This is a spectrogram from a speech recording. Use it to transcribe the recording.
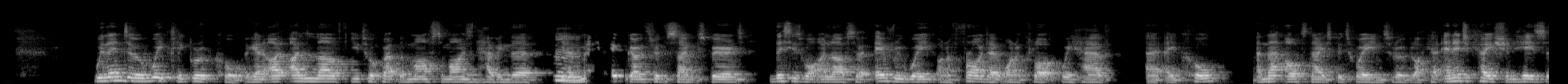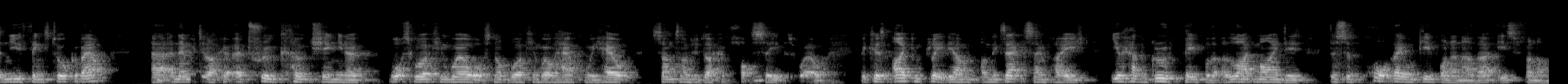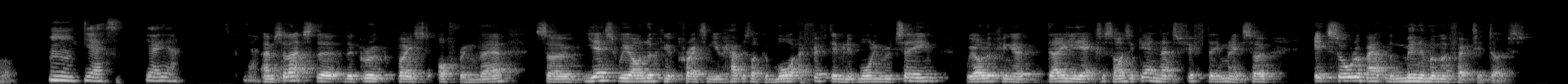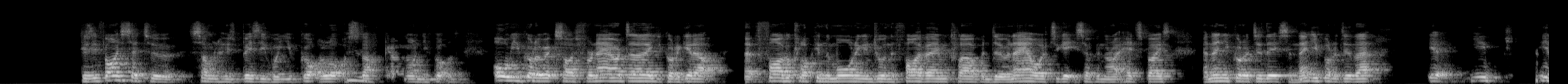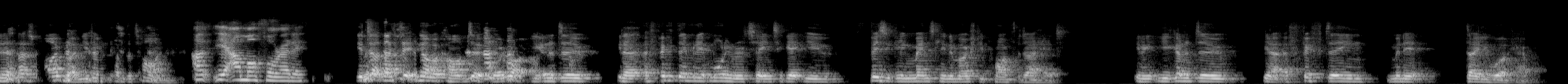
We then do a weekly group call. Again, I, I love you talk about the masterminds and having the mm. you know people going through the same experience. This is what I love. So every week on a Friday at one o'clock, we have a, a call, and that alternates between sort of like a, an education. Here's a new thing to talk about, uh, and then we do like a, a, true coaching. You know, what's working well, what's not working well, how can we help? Sometimes we do like a hot seat as well, because I completely I'm on the exact same page you have a group of people that are like-minded, the support they will give one another is phenomenal. Mm, yes. Yeah, yeah. Yeah. Um, so that's the the group based offering there. So yes, we are looking at creating new habits like a more a 15 minute morning routine. We are looking at daily exercise. Again, that's 15 minutes. So it's all about the minimum effective dose. Because if I said to someone who's busy, well, you've got a lot of mm. stuff going on, you've got oh, you've got to exercise for an hour a day, you've got to get up at five o'clock in the morning and join the 5 a.m. club and do an hour to get yourself in the right headspace. And then you've got to do this and then you've got to do that. Yeah, you, you know, that's my blame. You don't have the time. Uh, yeah, I'm off already. You do, that's it. No, I can't do it. Well, right, you're going to do, you know, a 15 minute morning routine to get you physically, mentally, and emotionally primed for the day ahead. You know, you're going to do, you know, a 15 minute daily workout.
